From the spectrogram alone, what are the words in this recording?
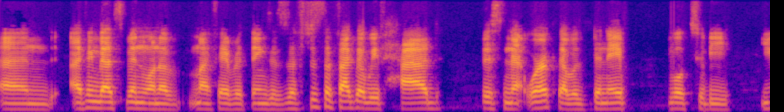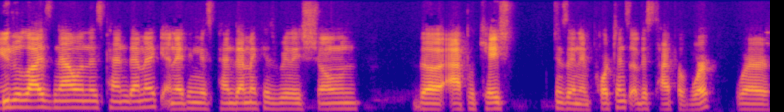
And I think that's been one of my favorite things is just the fact that we've had this network that was been able to be utilized now in this pandemic. And I think this pandemic has really shown the applications and importance of this type of work where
